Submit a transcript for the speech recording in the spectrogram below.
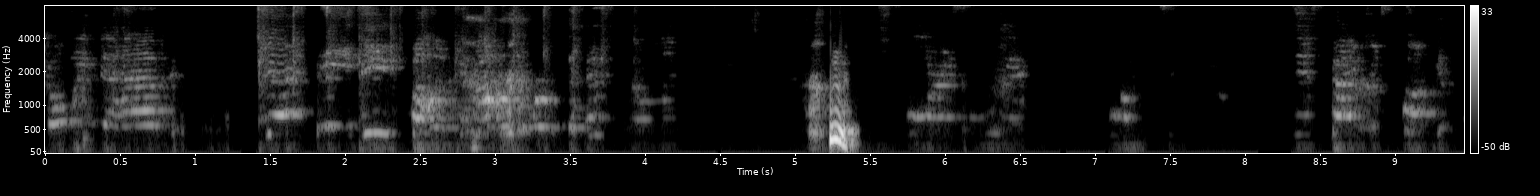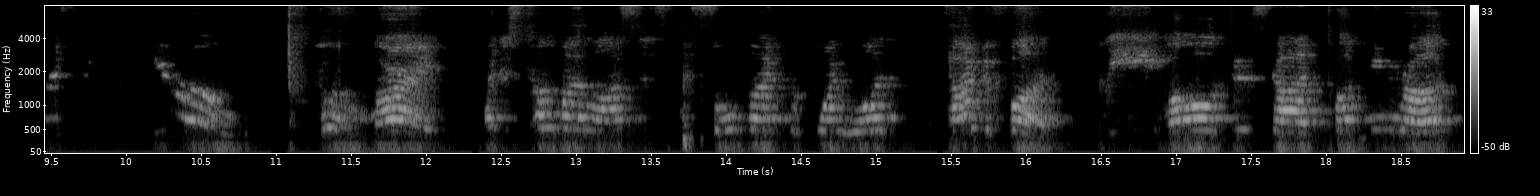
going to happen. Get me the fuck out of this building. Floor is lit. Fuck you. This guy just fucking listed for zero. All right, I just cut my losses. I sold mine for point one. Time to fund. We all just got fucking rugged.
